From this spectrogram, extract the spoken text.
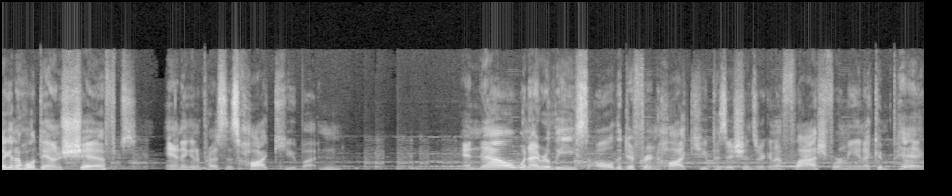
I'm going to hold down shift and I'm going to press this hot cue button. And now when I release, all the different hot cue positions are going to flash for me and I can pick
